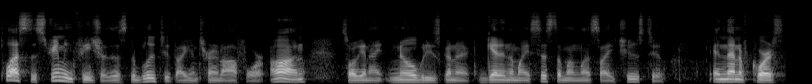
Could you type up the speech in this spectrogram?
Plus the streaming feature, this is the Bluetooth. I can turn it off or on. So again, I, nobody's going to get into my system unless I choose to. And then of course,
